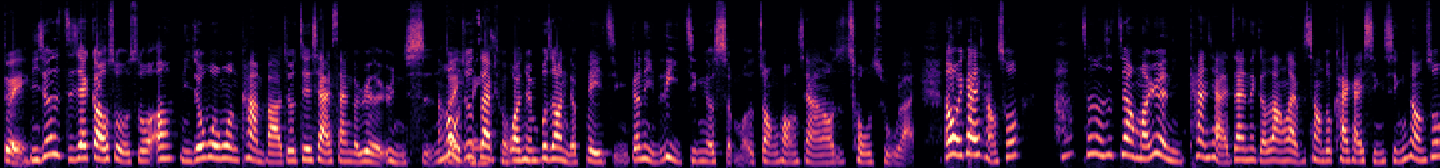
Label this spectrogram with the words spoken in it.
对你就是直接告诉我说，哦，你就问问看吧，就接下来三个月的运势，然后我就在完全不知道你的背景，跟你历经了什么状况下，然后就抽出来，然后我一开始想说，啊，真的是这样吗？因为你看起来在那个浪 life 上都开开心心，我想说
